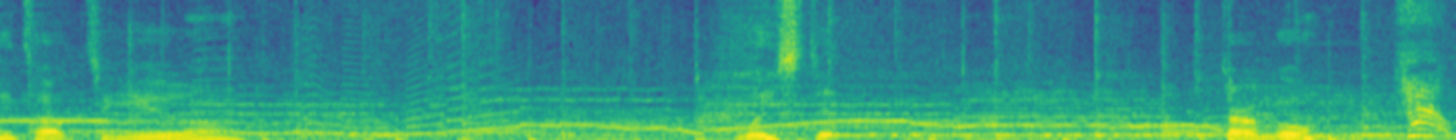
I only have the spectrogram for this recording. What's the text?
Can't talk to you. Wasted. Turbo. Cal,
